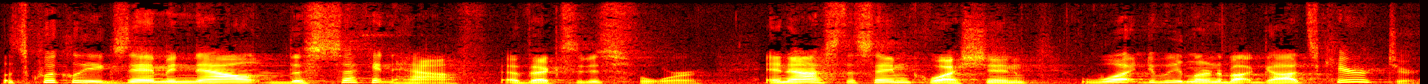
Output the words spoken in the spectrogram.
Let's quickly examine now the second half of Exodus 4 and ask the same question what do we learn about God's character?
